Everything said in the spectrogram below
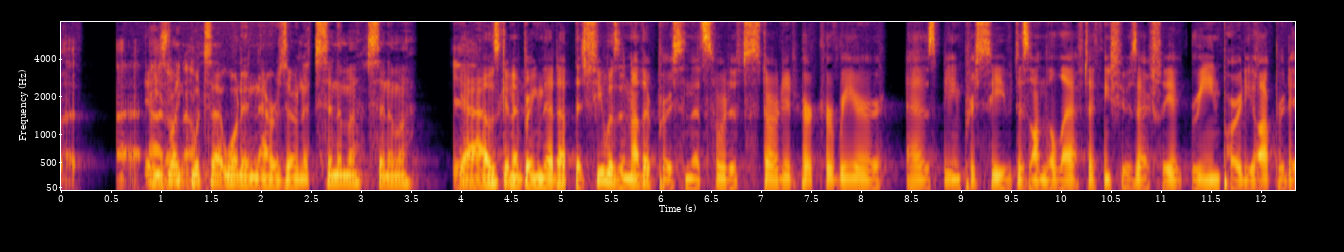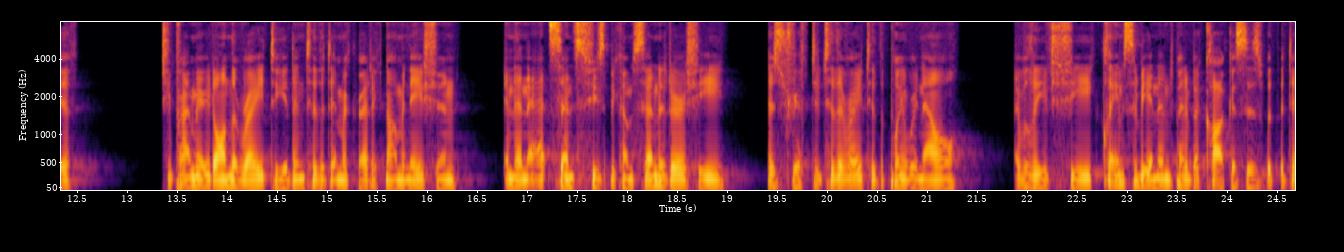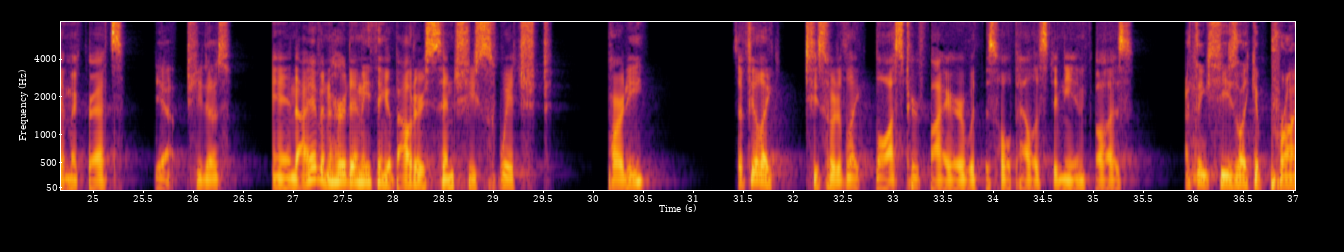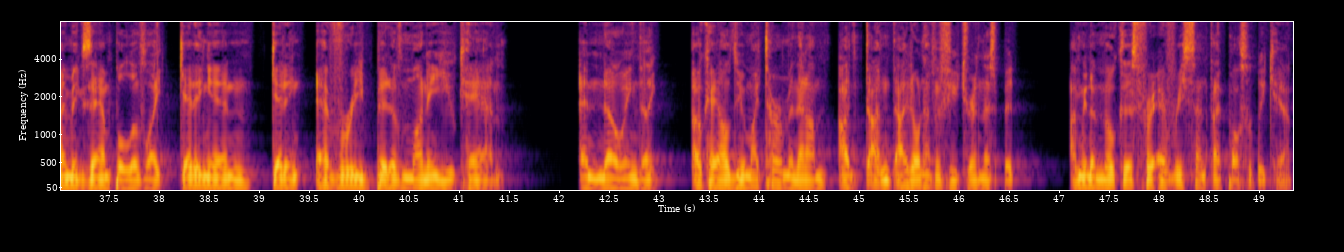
but I, I He's don't like, know. what's that one in Arizona? Sinema? Sinema? Yeah, I was going to bring that up that she was another person that sort of started her career as being perceived as on the left. I think she was actually a Green Party operative. She primaried on the right to get into the Democratic nomination. And then at, since she's become senator, she has drifted to the right to the point where now I believe she claims to be an independent but caucuses with the Democrats. Yeah, she does. And I haven't heard anything about her since she switched party. So I feel like she sort of like lost her fire with this whole Palestinian cause. I think she's like a prime example of like getting in, getting every bit of money you can, and knowing that okay, I'll do my term, and then I'm, I'm, I'm I don't have a future in this, but I'm going to milk this for every cent I possibly can.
